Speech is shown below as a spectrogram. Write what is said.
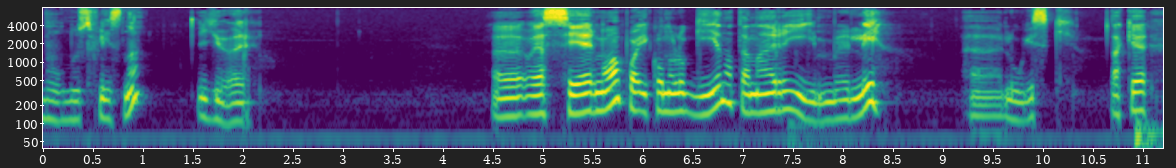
bonusflisene gjør. Uh, og jeg ser nå på ikonologien at den er rimelig uh, logisk. Det er ikke,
